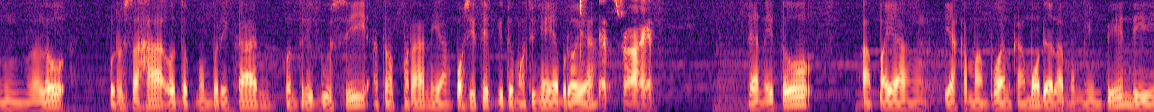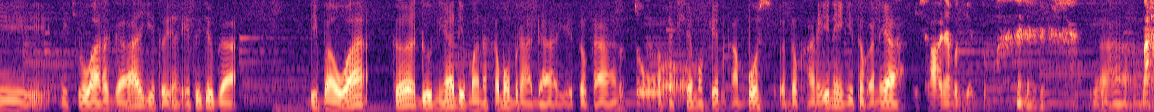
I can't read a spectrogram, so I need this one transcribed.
Hmm, lalu berusaha untuk memberikan kontribusi atau peran yang positif gitu maksudnya ya bro ya. that's right Dan itu apa yang ya kemampuan kamu dalam memimpin di di keluarga gitu ya itu juga dibawa ke dunia di mana kamu berada gitu kan. betul Konteksnya mungkin kampus untuk hari ini gitu kan ya. misalnya begitu Nah, Nah,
